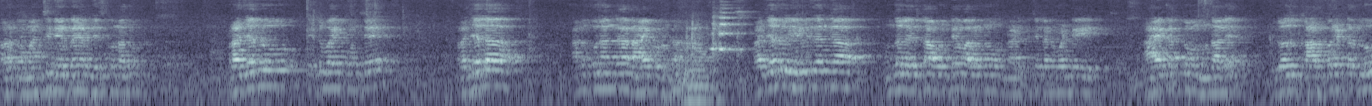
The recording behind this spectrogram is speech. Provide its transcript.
వారు మంచి నిర్ణయం తీసుకున్నారు. ప్రజలు ఎటువైపు ఉంటే ప్రజల అనుగుణంగా నాయకుడు ఉండాలి. ప్రజలు ఏ విధంగా ముందలు వెళ్తా ఉంటే వాళ్ళను నడిపించేటటువంటి నాయకత్వం ఉండాలి. ఈరోజు కార్పొరేటర్లు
